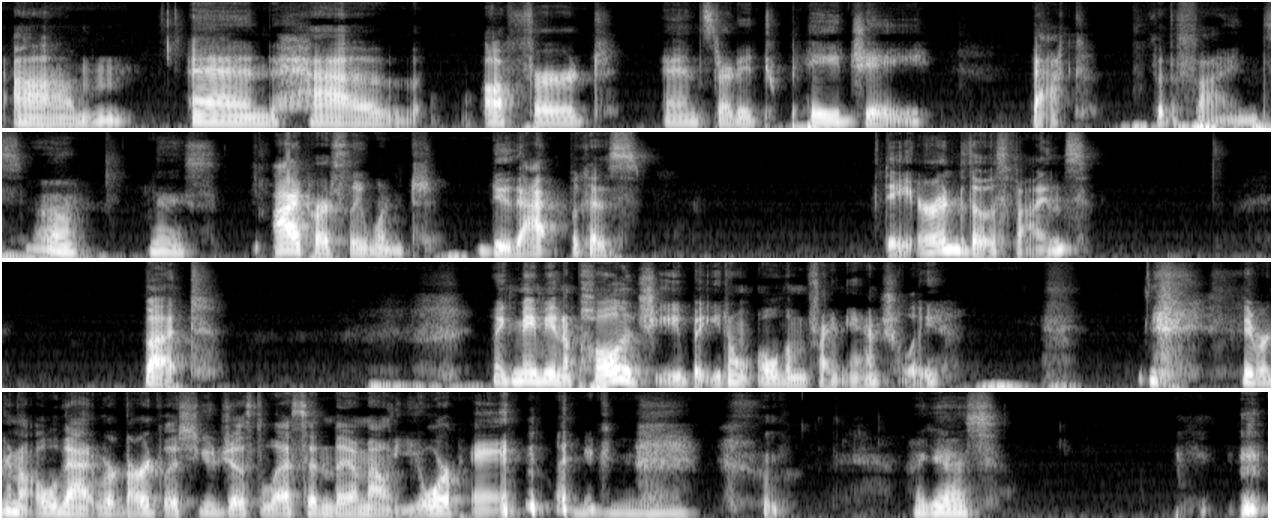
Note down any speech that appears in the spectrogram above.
um, and have offered and started to pay Jay back for the fines. Oh, nice. I personally wouldn't do that because they earned those fines. But like maybe an apology, but you don't owe them financially. they were going to owe that regardless. You just lessen the amount you're paying. like Yeah. I guess.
